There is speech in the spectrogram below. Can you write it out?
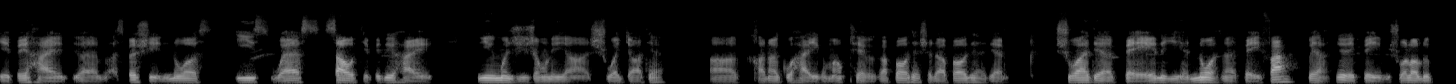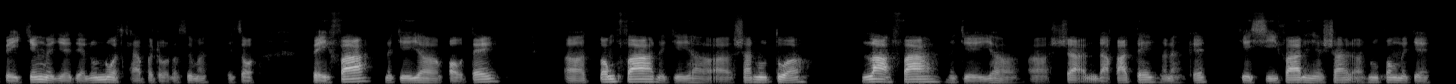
Thì bê hài especially north, east, west, south thì bê tiêu hài 英文之中的啊说教的啊，可能过海一个么偏个包的是的包的的。说的北那些 north 呢，北法不呀，因为北说了路北京那些的路 north capital 了是吗？叫做北法那就要保代，呃，东法那就要呃山路多，拉法那就要呃山大家代，可能给给西法那些山呃路邦那些，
